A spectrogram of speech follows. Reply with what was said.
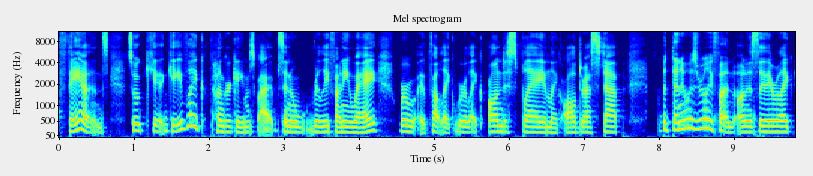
fans. So it gave like Hunger Games vibes in a really funny way, where it felt like we are like on display and like all dressed up. But then it was really fun. Honestly, they were like,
